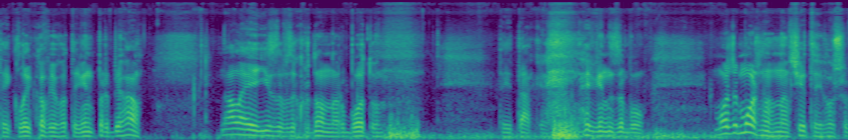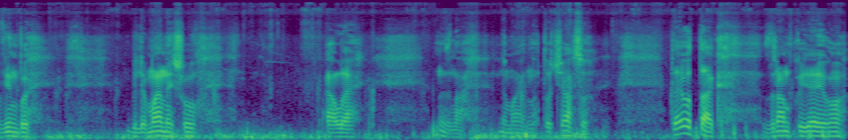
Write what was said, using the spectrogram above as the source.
та й кликав його, та він прибігав. Ну, але я їздив за кордон на роботу. Та й так, він забув. Може можна навчити його, щоб він би біля мене йшов. Але не знаю, немає на то часу. Та й от так. Зранку я його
